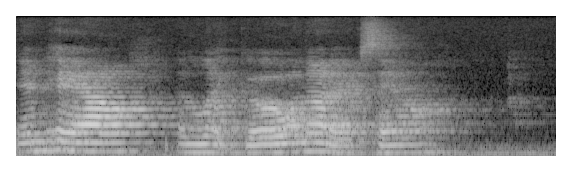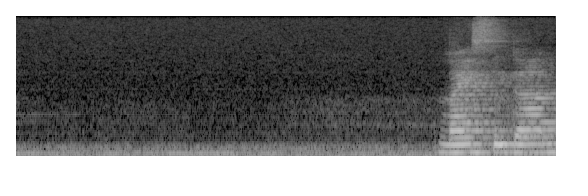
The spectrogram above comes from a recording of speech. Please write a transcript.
Inhale and let go on that exhale. Nicely done.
